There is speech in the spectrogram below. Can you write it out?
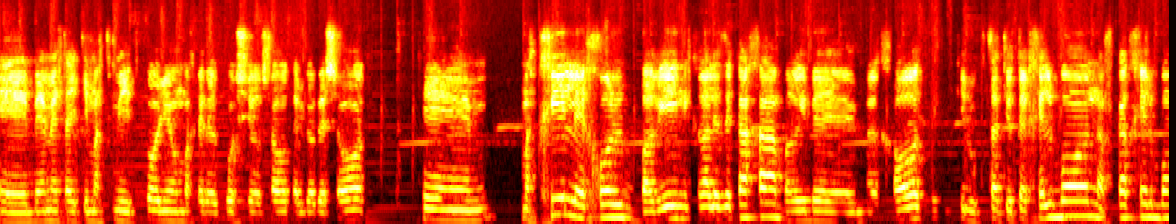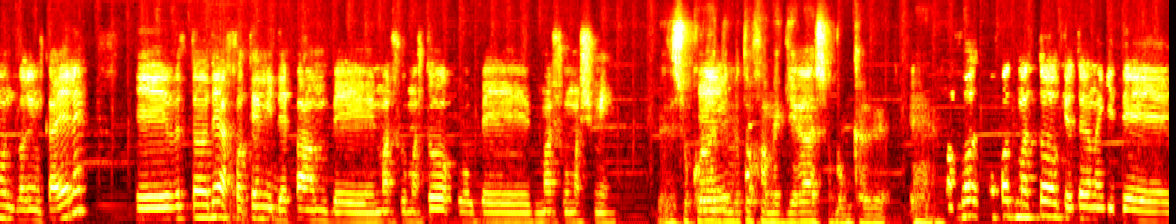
אה, באמת הייתי מתמיד כל יום בחדר כושר, שעות על גבי שעות. מתחיל לאכול בריא, נקרא לזה ככה, בריא במרכאות, כאילו קצת יותר חלבון, אבקת חלבון, דברים כאלה. אה, ואתה יודע, חותם מדי פעם במשהו מתוק או במשהו משמין. איזה שוקולדים אה, בתוך המגירה שבמקרר. כן. פחות מתוק, יותר נגיד אה,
